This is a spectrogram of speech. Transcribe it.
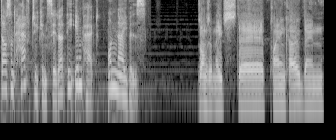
doesn't have to consider the impact on neighbours. As long as it meets their planning code, then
